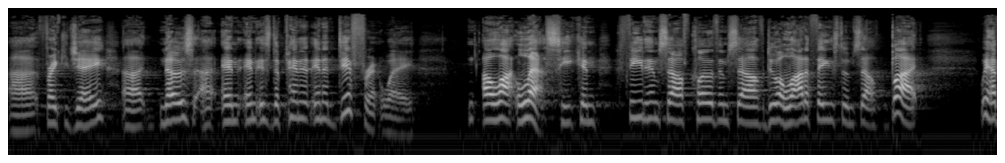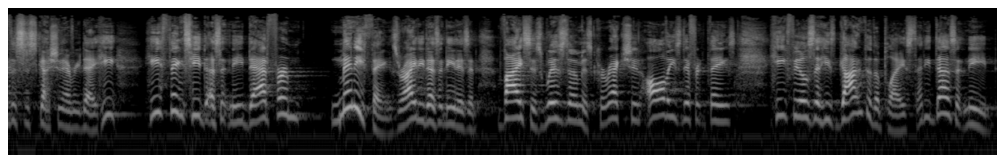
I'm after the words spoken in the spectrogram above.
Uh, Frankie J uh, knows uh, and, and is dependent in a different way, a lot less. He can feed himself, clothe himself, do a lot of things to himself, but we have this discussion every day. He, he thinks he doesn't need dad for many things, right? He doesn't need his advice, his wisdom, his correction, all these different things. He feels that he's gotten to the place that he doesn't need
